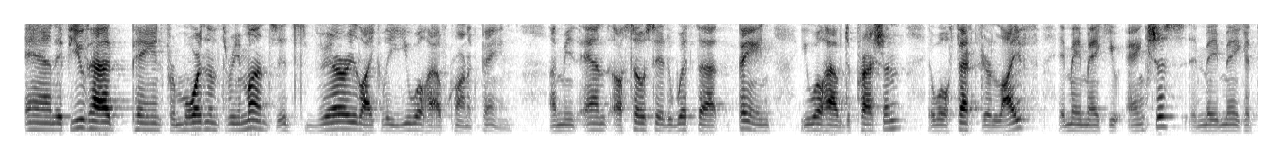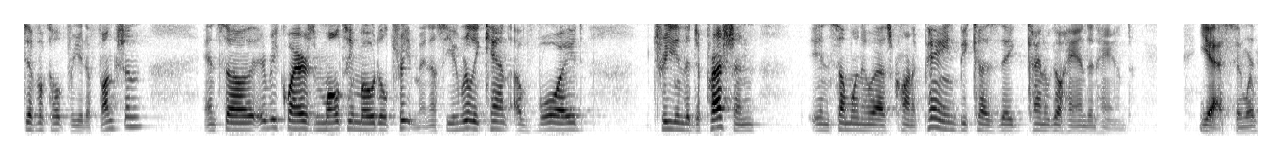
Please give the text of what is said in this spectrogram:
and if you've had pain for more than three months, it's very likely you will have chronic pain. I mean, and associated with that pain, you will have depression. It will affect your life. It may make you anxious. It may make it difficult for you to function. And so it requires multimodal treatment. And so you really can't avoid treating the depression in someone who has chronic pain because they kind of go hand in hand. Yes, and we're,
